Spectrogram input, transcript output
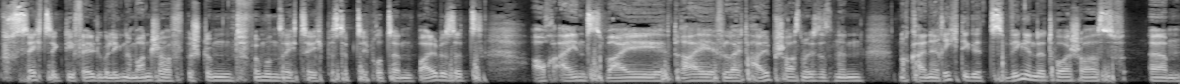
60 die feldüberlegene Mannschaft, bestimmt 65 bis 70 Prozent Ballbesitz, auch ein, zwei, drei, vielleicht Halbchancen würde ich das nennen, noch keine richtige zwingende Torchance. Ähm,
